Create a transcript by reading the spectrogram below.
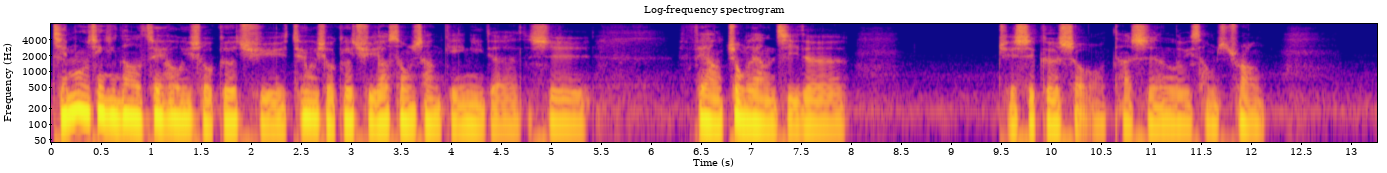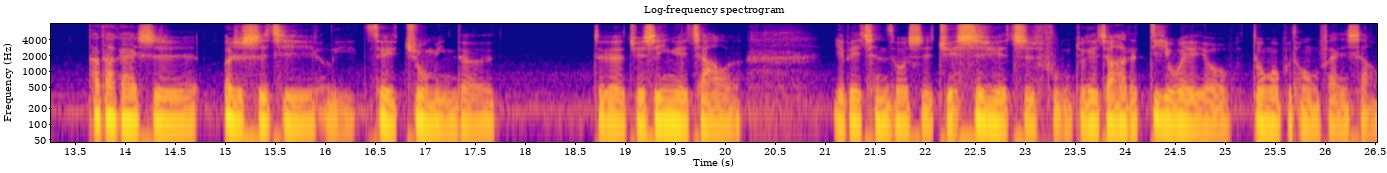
节目进行到了最后一首歌曲，最后一首歌曲要送上给你的是非常重量级的爵士歌手，他是 Louis Armstrong。他大概是二十世纪里最著名的这个爵士音乐家了，也被称作是爵士乐之父，就可以知道他的地位有多么不同凡响。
